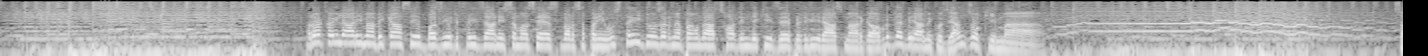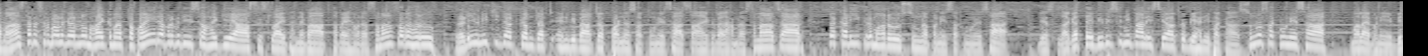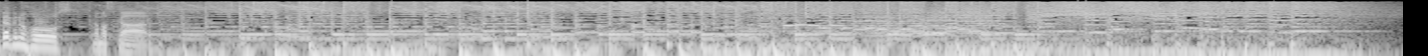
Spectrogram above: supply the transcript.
र कैलालीमा विकासे बजेट फ्री जाने समस्या यस वर्ष पनि उस्तै डोजर नपाउँदा छ दिनदेखि जय पृथ्वी राजमार्ग अवृद्ध बिरामीको ज्यान जोखिममा। समाचार श्रवण गर्नु भएकोमा तपाईँ र प्रविधि सहयोगी आशिषलाई धन्यवाद। तपाईँ हाम्रा समाचारहरू रेडियोनिटी डट कम डट एनबीबाट पढ्न सक्नुहुनेछ। चाहेको बेला हाम्रा समाचार र कार्यक्रमहरू सुन्न पनि सक्नुहुनेछ। यस लगत्तै बिबिसी नेपाली सेवाको बिहानी पख सुन्न सक्नुहुनेछ। मलाई भने बिदा दिनुहोस्। नमस्कार।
